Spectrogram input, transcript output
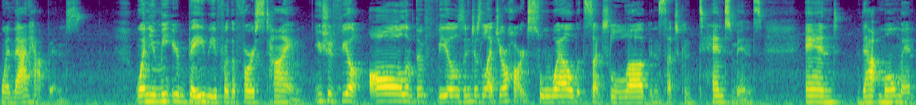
when that happens. When you meet your baby for the first time, you should feel all of the feels and just let your heart swell with such love and such contentment. And that moment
